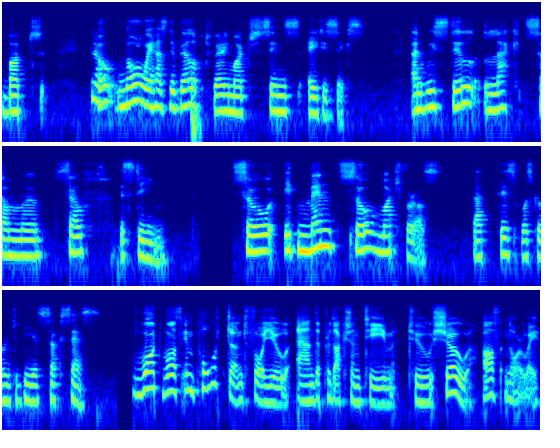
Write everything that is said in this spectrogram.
but you know, Norway has developed very much since 86, and we still lacked some uh, self esteem. So it meant so much for us that this was going to be a success. What was important for you and the production team to show of Norway?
